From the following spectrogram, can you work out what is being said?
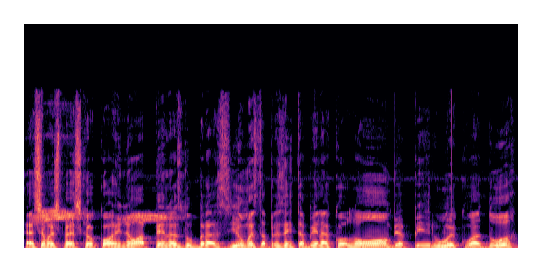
Essa é uma espécie que ocorre não apenas no Brasil, mas está presente também na Colômbia, Peru, Equador.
